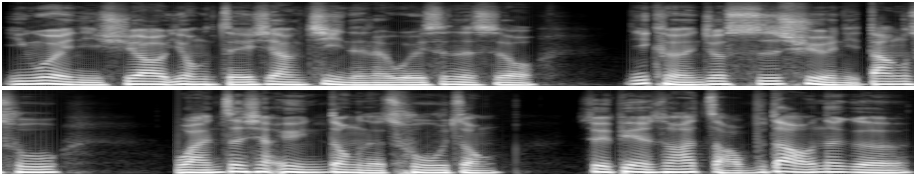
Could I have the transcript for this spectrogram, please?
因为你需要用这一项技能来维生的时候，你可能就失去了你当初玩这项运动的初衷，所以变成说他找不到那个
